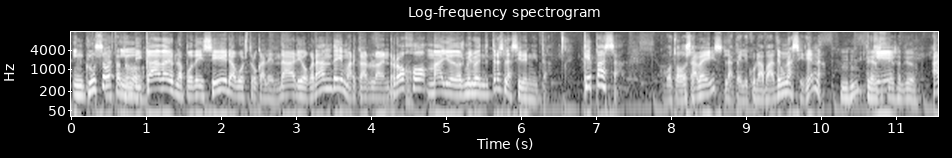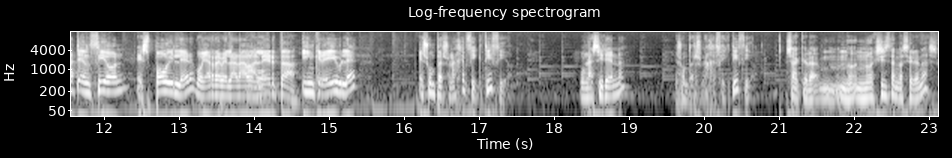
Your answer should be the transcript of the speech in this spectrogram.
incluso Ya está indicada os la podéis ir a vuestro calendario grande y marcarlo en rojo. Mayo de 2023, La Sirenita. ¿Qué pasa? Como todos sabéis, la película va de una sirena Ujú, tiene, que, tiene sentido. atención, spoiler, voy a revelar algo Alerta. increíble, es un personaje ficticio. Una sirena es un personaje ficticio. O sea, que la- no, no existen las sirenas.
